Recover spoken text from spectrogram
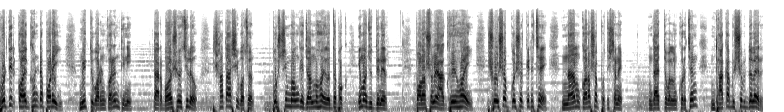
ভর্তির কয়েক ঘণ্টা পরেই মৃত্যুবরণ করেন তিনি। তার বয়স হয়েছিল সাতাশি বছর। পশ্চিমবঙ্গে জন্ম হয় অধ্যাপক এমাজউদ্দিনের। পড়াশোনায় আগ্রহী হয় শৈশব কৈশোর কেটেছে নাম করা সব প্রতিষ্ঠানে। দায়িত্ব পালন করেছেন ঢাকা বিশ্ববিদ্যালয়ের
